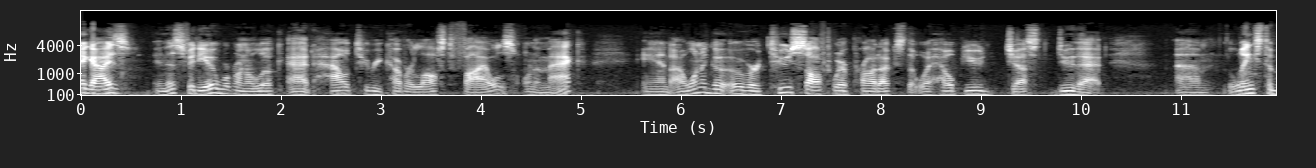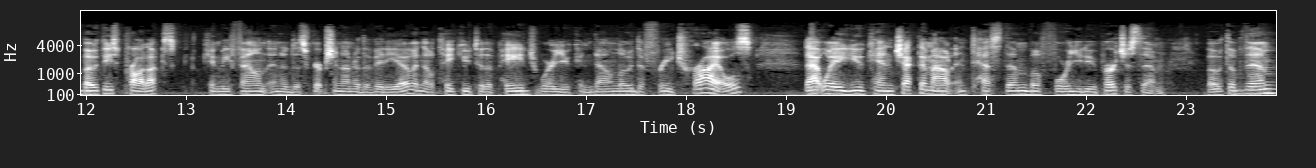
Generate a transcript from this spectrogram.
Hey guys, in this video we're going to look at how to recover lost files on a Mac and I want to go over two software products that will help you just do that. Um, links to both these products can be found in the description under the video and they'll take you to the page where you can download the free trials. That way you can check them out and test them before you do purchase them. Both of them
